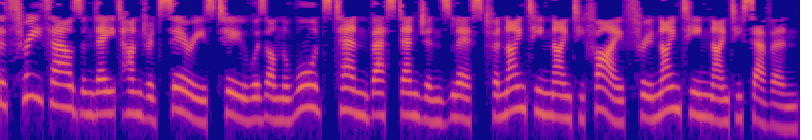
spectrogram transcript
The 3800 Series 2 was on the Ward's 10 Best Engines list for 1995 through 1997.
